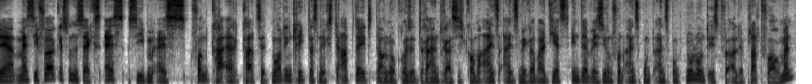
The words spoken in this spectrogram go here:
Der Massey Ferguson 6S 7S von KRKZ Modding kriegt das nächste Update, Downloadgröße 33,11 MB, jetzt in der Version von 1.1.0 und ist für alle Plattformen.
